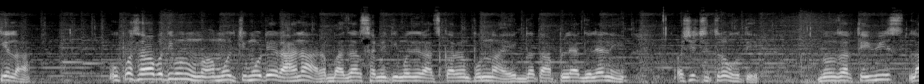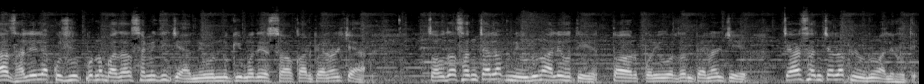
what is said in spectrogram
केला. उपसभापती म्हणून अमोल चिमोटे राहणार. बाजार समितीमध्ये राजकारण पुन्हा एकदा तापल्या गेल्याने असे चित्र होते. दोन हजार तेवीसला झालेल्या कृषी उत्पन्न बाजार समितीच्या निवडणुकीमध्ये सहकार पॅनलच्या चौदा संचालक निवडून आले होते तर परिवर्तन पॅनलचे चार संचालक निवडून आले होते.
